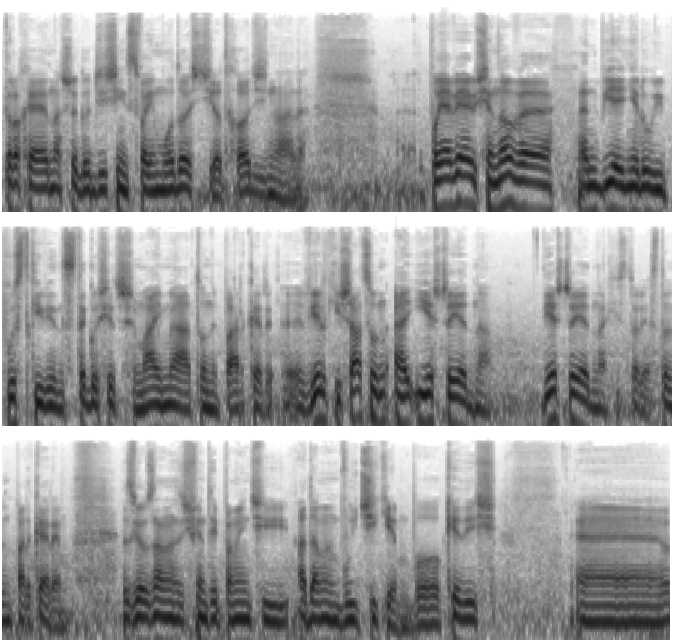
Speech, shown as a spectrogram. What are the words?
trochę naszego dzieciństwa i młodości odchodzi, no ale pojawiają się nowe. NBA nie lubi pustki, więc z tego się trzymajmy. A Tony Parker, wielki szacun. A i jeszcze jedna, jeszcze jedna historia z Tony Parkerem, związana ze świętej pamięci Adamem Wójcikiem, bo kiedyś e,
